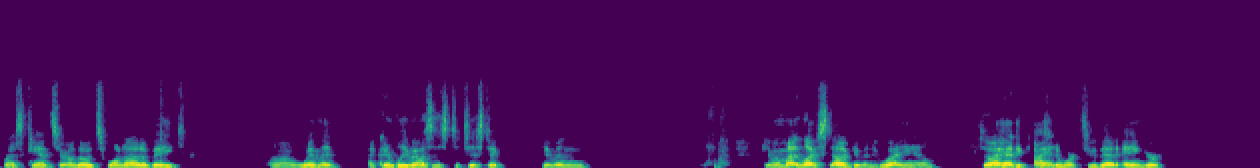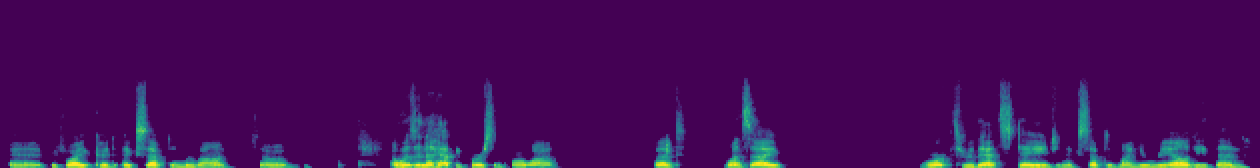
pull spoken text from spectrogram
breast cancer, although it's one out of eight uh, women. I couldn't believe I was a statistic, given given my lifestyle, given who I am. So I had to I had to work through that anger uh, before I could accept and move on. So I wasn't a happy person for a while, but once I worked through that stage and accepted my new reality, then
